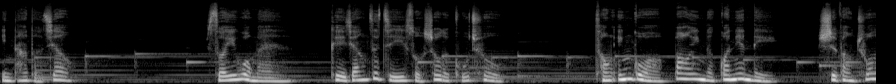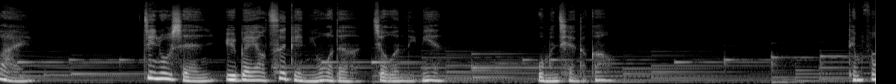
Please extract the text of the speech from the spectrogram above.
因他得救。所以，我们可以将自己所受的苦楚，从因果报应的观念里释放出来，进入神预备要赐给你我的救恩里面。我们且祷告：天父，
